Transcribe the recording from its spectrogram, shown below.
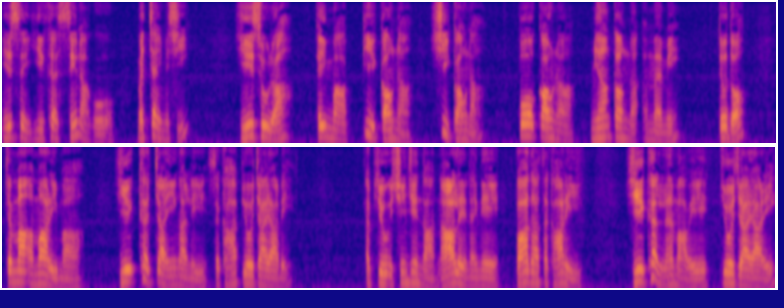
မြစ်စိတ်ရေခက်စင်းတာကိုမကြိုက်မရှိရေးဆိုတာအိမ်မှာပြည့်ကောင်းတာရှိကောင်းတာပေါ်ကောင်းတာမြန်းကောင်းတာအမှန်မင်းတို့တော့ကျမအမတွေမှာ ရေခက်ကြရင်ကလေစကားပြောကြရတယ်အပြိုအချင်းချင်းသာနားလည်နိုင်တဲ့ဘာသာစကားတွေရေခက်လမ်းမှာပဲပြောကြရတယ်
